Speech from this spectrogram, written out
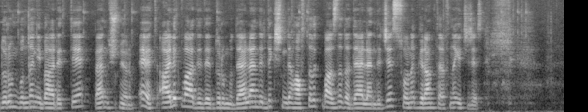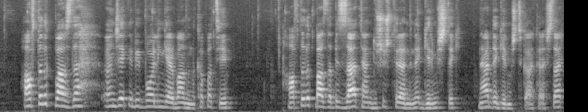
Durum bundan ibaret diye ben düşünüyorum. Evet aylık vadede durumu değerlendirdik. Şimdi haftalık bazda da değerlendireceğiz. Sonra gram tarafına geçeceğiz. Haftalık bazda öncelikle bir Bollinger bandını kapatayım. Haftalık bazda biz zaten düşüş trendine girmiştik. Nerede girmiştik arkadaşlar?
